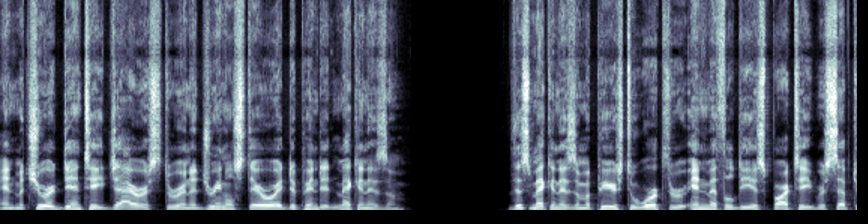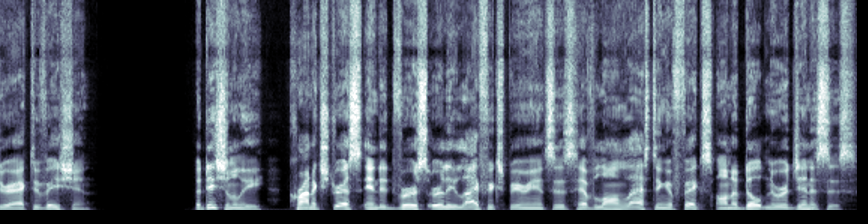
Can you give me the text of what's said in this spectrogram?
and mature dentate gyrus through an adrenal steroid dependent mechanism. This mechanism appears to work through N-methyl-D-aspartate receptor activation. Additionally, chronic stress and adverse early life experiences have long lasting effects on adult neurogenesis.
